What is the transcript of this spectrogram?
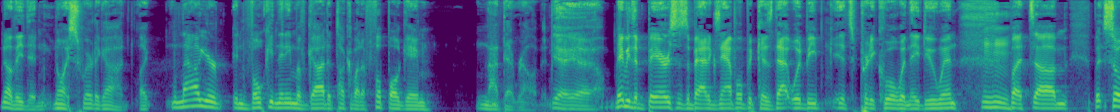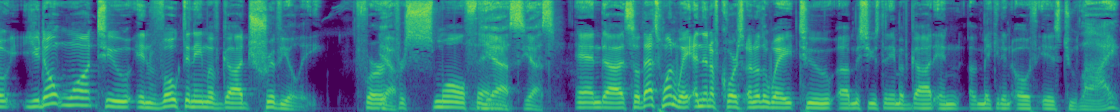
No, they didn't. No, I swear to God. Like, well, now you're invoking the name of God to talk about a football game. not that relevant. Yeah, yeah, yeah. Maybe the Bears is a bad example because that would be it's pretty cool when they do win. Mm-hmm. But um, but so you don't want to invoke the name of God trivially for Yeah. for small things. Yes, yes. And uh, so that's one way. And then of course another way to uh, misuse the name of God and uh, make it an oath is to lie.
